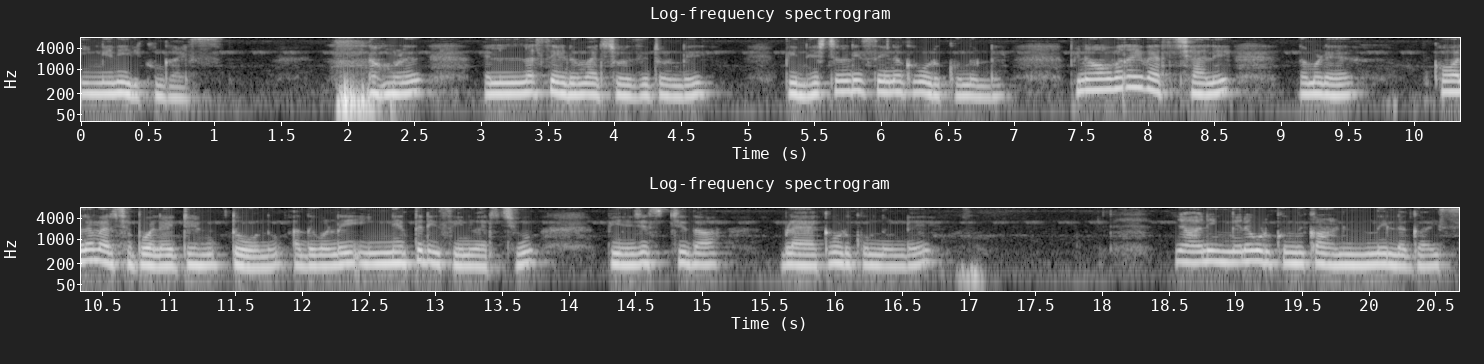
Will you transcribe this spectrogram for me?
ഇങ്ങനെ ഇരിക്കും ഗൈസ് നമ്മൾ എല്ലാ സൈഡും വരച്ചു കൊടുത്തിട്ടുണ്ട്. പിന്നെ ഇഷ്ടമുള്ള ഡിസൈനൊക്കെ കൊടുക്കുന്നുണ്ട്. പിന്നെ ഓവറായി വരച്ചാൽ നമ്മുടെ കോലം വരച്ച പോലെ ആയിട്ട് തോന്നും. അതുകൊണ്ട് ഇങ്ങനത്തെ ഡിസൈൻ വരച്ചു. പിന്നെ ജസ്റ്റ് ഇതാ ബ്ലാക്ക് കൊടുക്കുന്നുണ്ട്. ഞാൻ ഇങ്ങനെ കൊടുക്കുന്നത് കാണുന്നില്ല ഗൈസ്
